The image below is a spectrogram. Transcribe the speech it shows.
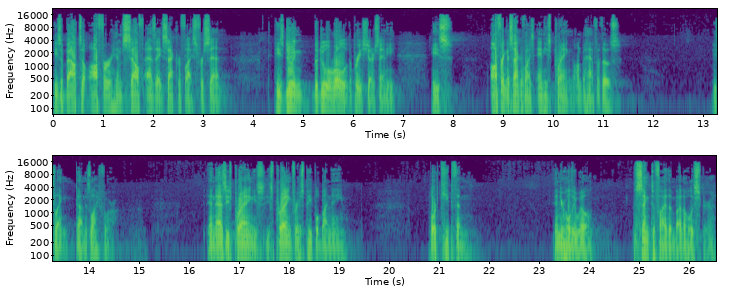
he's about to offer himself as a sacrifice for sin, he's doing the dual role of the priest, you understand? He, he's offering a sacrifice and he's praying on behalf of those he's laying down his life for. And as he's praying, he's, he's praying for his people by name. Lord, keep them in your holy will. Sanctify them by the Holy Spirit.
